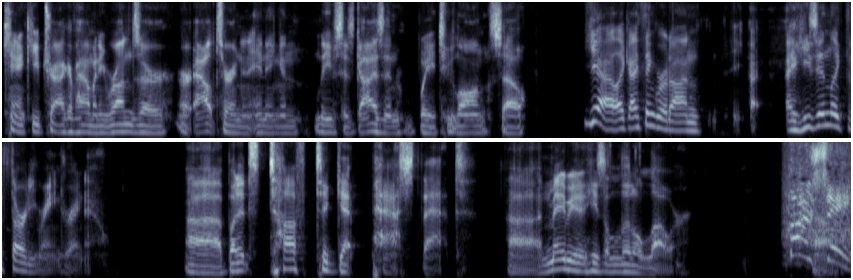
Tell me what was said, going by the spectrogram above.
can't keep track of how many runs are or outs are in an inning and leaves his guys in way too long. So, yeah, like I think Rodon, I, I- he's in like the 30 range right now. Uh, but it's tough to get past that. Uh, and maybe he's a little lower. Mercy.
